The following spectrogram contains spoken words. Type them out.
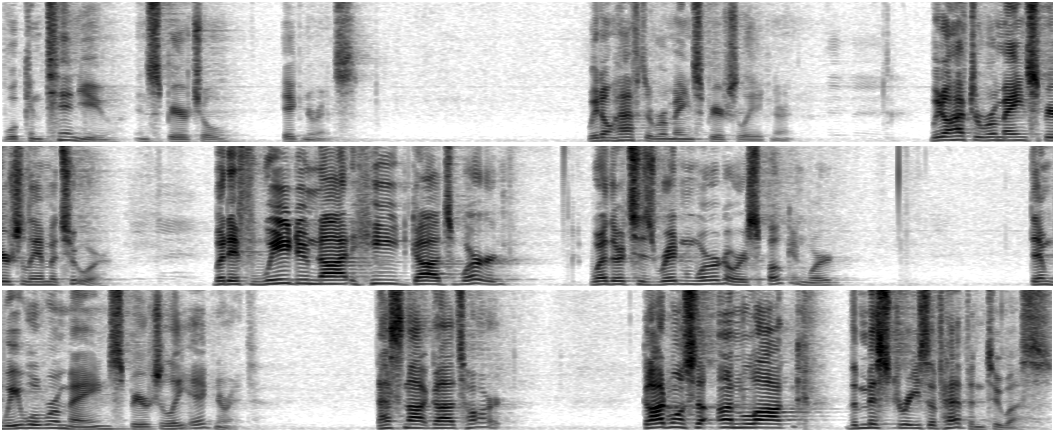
will continue in spiritual ignorance. We don't have to remain spiritually ignorant. We don't have to remain spiritually immature. But if we do not heed God's word, whether it's his written word or his spoken word, then we will remain spiritually ignorant. That's not God's heart. God wants to unlock the mysteries of heaven to us.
